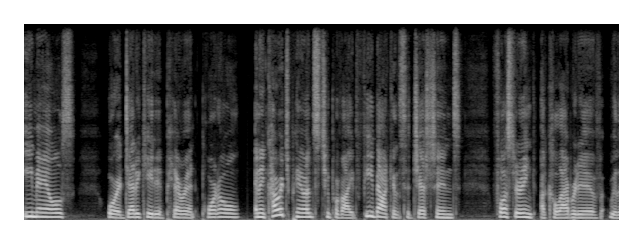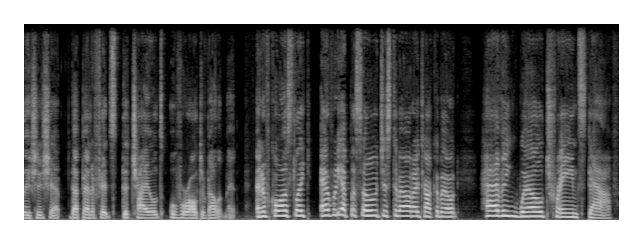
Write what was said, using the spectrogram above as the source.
emails, or a dedicated parent portal and encourage parents to provide feedback and suggestions, fostering a collaborative relationship that benefits the child's overall development. And of course, like every episode, just about, I talk about having well trained staff.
